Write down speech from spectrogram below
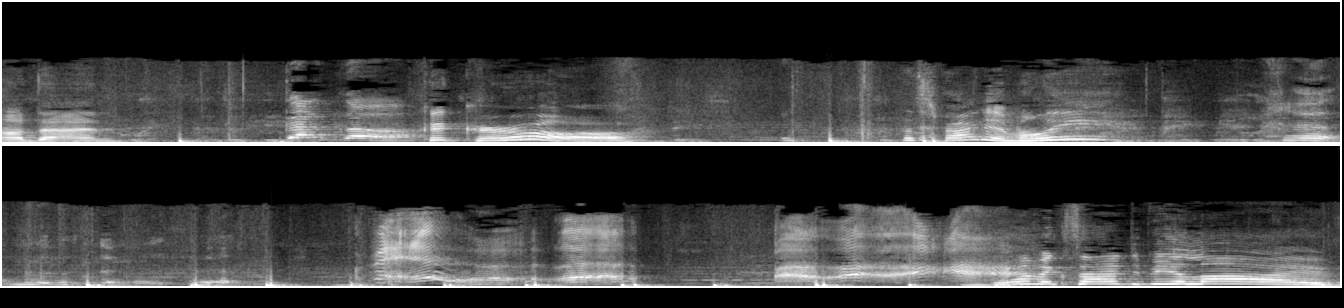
All done. Good girl. That's right, Emily. I'm excited to be alive.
